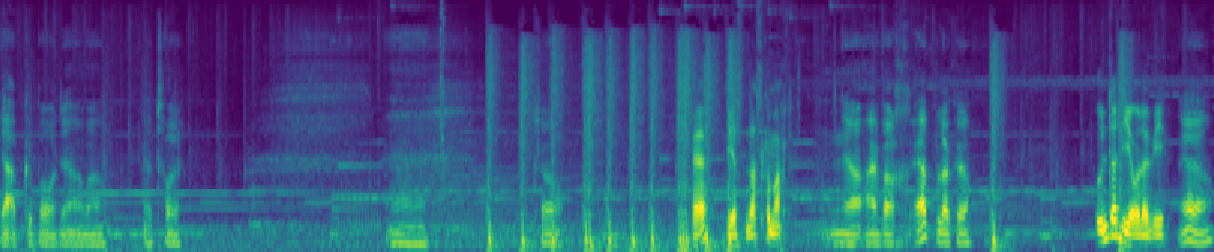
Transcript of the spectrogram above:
Ja, abgebaut, ja, aber ja toll. Äh, ciao. Hä? Wie hast du denn das gemacht? Ja, einfach Erdblöcke. Unter dir oder wie? Ja, ja.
